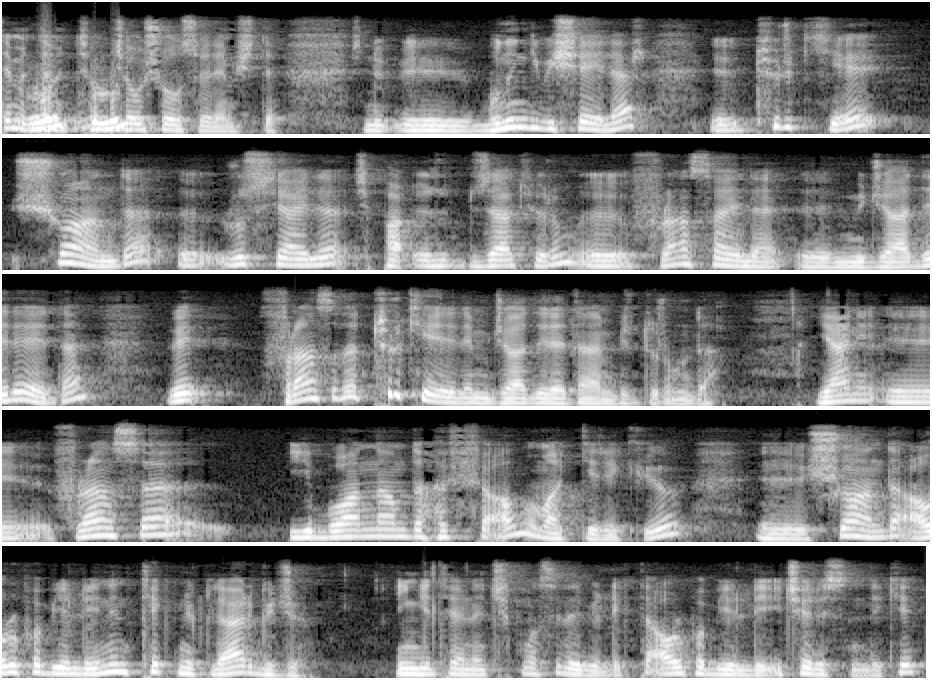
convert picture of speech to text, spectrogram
Değil mi? Mi? Çavuşoğlu söylemişti. Şimdi e, bunun gibi şeyler e, Türkiye şu anda e, Rusya ile düzeltiyorum e, Fransa ile e, mücadele eden ve Fransa'da Türkiye ile mücadele eden bir durumda. Yani e, Fransa bu anlamda hafife almamak gerekiyor. E, şu anda Avrupa Birliği'nin tek nükleer gücü. İngiltere'nin çıkmasıyla birlikte Avrupa Birliği içerisindeki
